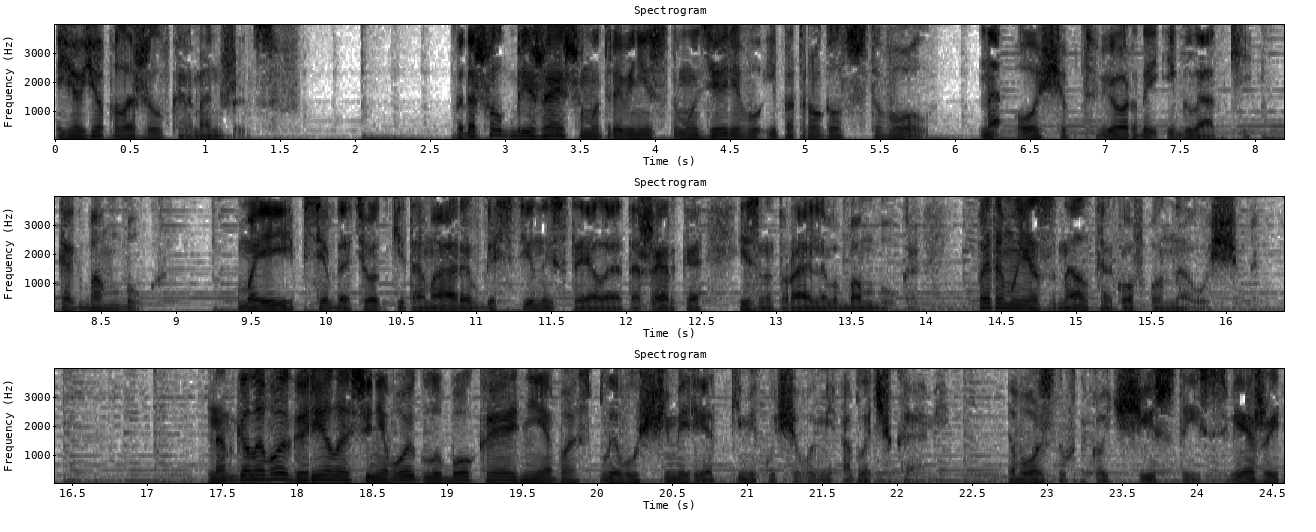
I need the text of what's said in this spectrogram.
Йо-йо положил в карман джинсов. Подошел к ближайшему травянистому дереву и потрогал ствол, на ощупь твердый и гладкий, как бамбук. У моей псевдотетки Тамары в гостиной стояла этажерка из натурального бамбука, поэтому я знал, каков он на ощупь. Над головой горело синевое глубокое небо с плывущими редкими кучевыми облачками. Воздух такой чистый и свежий,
